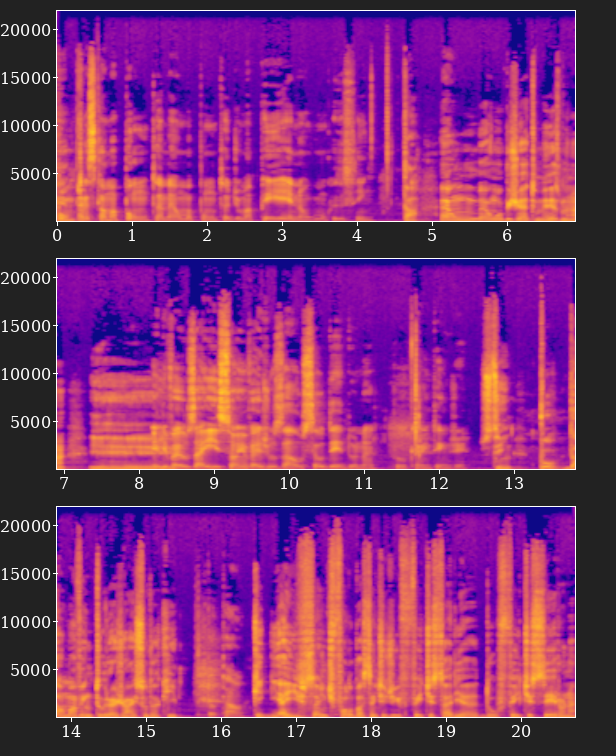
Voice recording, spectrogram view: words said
ponta. Parece que é uma ponta, né? Uma ponta de uma pena, alguma coisa assim. Tá. É um, é um objeto mesmo, né? E. Ele vai usar isso ao invés de usar o seu dedo, né? Pelo que eu entendi. Sim. Pô, dá uma aventura já isso daqui. Total. Que, e é isso, a gente falou bastante de feitiçaria do feiticeiro, né?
